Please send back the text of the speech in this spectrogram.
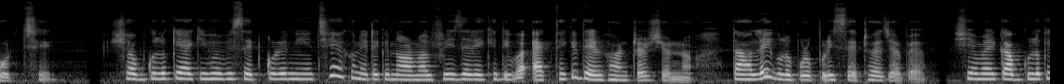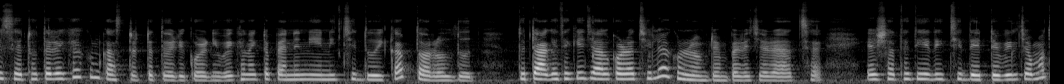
করছি। সবগুলোকে একইভাবে সেট করে নিয়েছি। এখন এটাকে নর্মাল ফ্রিজে রেখে দিব এক থেকে দেড় ঘণ্টার জন্য। তাহলে এগুলো পুরোপুরি সেট হয়ে যাবে। সেমাইয়ের কাপগুলোকে সেট হতে রেখে এখন কাস্টার্ডটা তৈরি করে নিব। এখানে একটা প্যানে নিয়ে নিচ্ছি দুই কাপ তরল দুধ। দুধটা আগে থেকেই জাল করা ছিল, এখন রুম টেম্পারেচারে আছে। এর সাথে দিয়ে দিচ্ছি দেড় টেবিল চামচ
